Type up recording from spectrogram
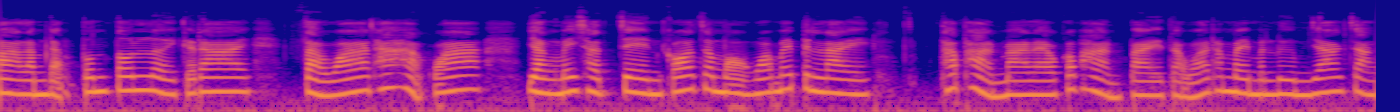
มาลำดับต้นๆเลยก็ได้ แต่ว่าถ้าหากว่ายังไม่ชัดเจนก็จะมองว่าไม่เป็นไร ถ้าผ่านมาแล้วก็ผ่านไป แต่ว่าทำไมมันลืมยากจัง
